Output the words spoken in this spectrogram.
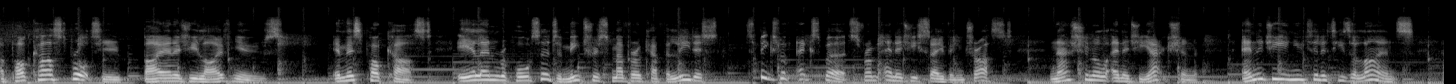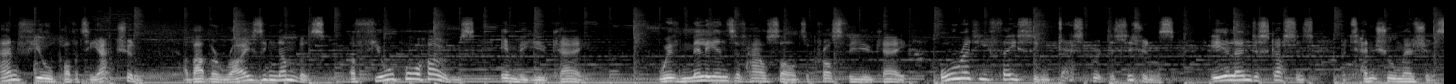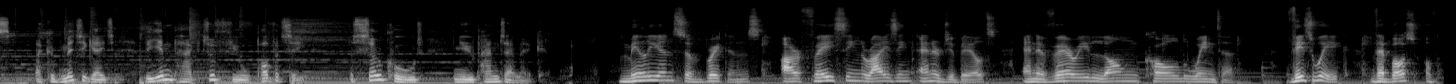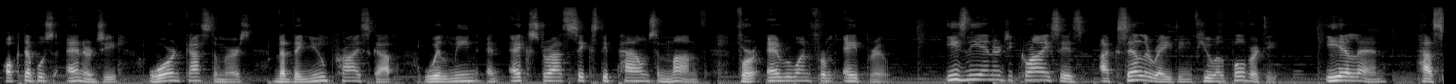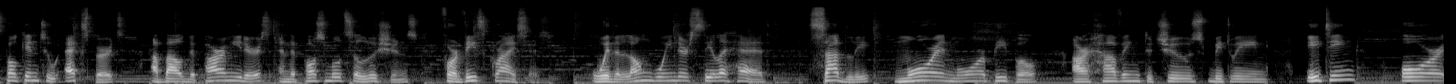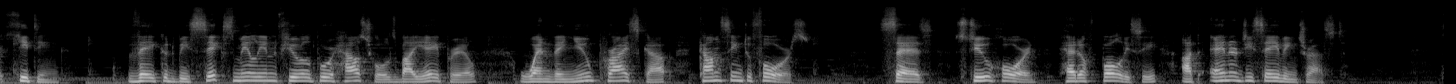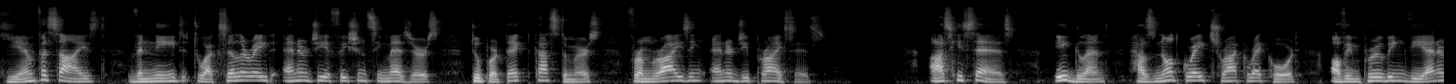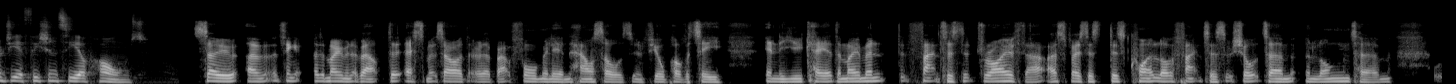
a podcast brought to you by Energy Live News. In this podcast, ELN reporter Dimitris Mavrokefalidis speaks with experts from Energy Saving Trust, National Energy Action, Energy and Utilities Alliance, and Fuel Poverty Action about the rising numbers of fuel poor homes in the UK. With millions of households across the UK already facing desperate decisions, ELN discusses potential measures that could mitigate the impact of fuel poverty, the so called new pandemic. Millions of Britons are facing rising energy bills and a very long cold winter. This week, the boss of Octopus Energy warned customers that the new price cap will mean an extra £60 a month for everyone from April. Is the energy crisis accelerating fuel poverty? ELN has spoken to experts about the parameters and the possible solutions for this crisis. With a long winter still ahead, sadly, more and more people are having to choose between eating or heating. They could be 6 million fuel poor households by April when the new price cap comes into force, says Stew Horne, head of policy at Energy Saving Trust. He emphasized the need to accelerate energy efficiency measures to protect customers from rising energy prices. As he says, England has not great track record of improving the energy efficiency of homes. So um, I think at the moment about the estimates are there are about 4 million households in fuel poverty in the UK at the moment. The factors that drive that, I suppose there's, there's quite a lot of factors, short term and long term.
